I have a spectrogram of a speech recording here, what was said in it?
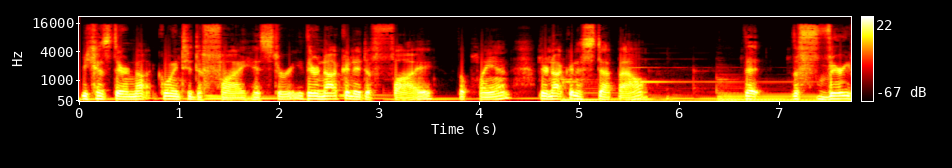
because they're not going to defy history. They're not going to defy the plan. They're not going to step out. That the very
